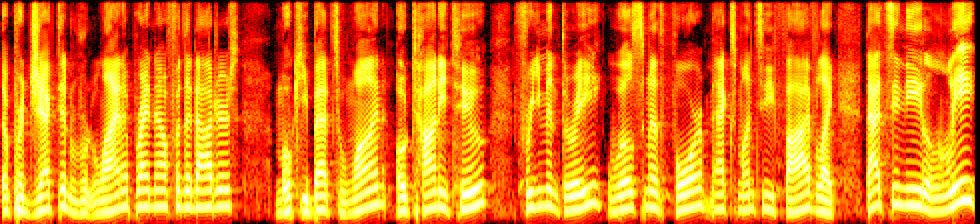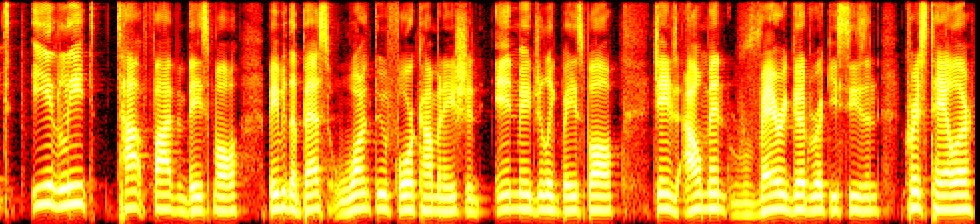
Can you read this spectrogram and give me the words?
The projected lineup right now for the Dodgers Mookie Betts one, Ohtani two, Freeman three, Will Smith four, Max Muncy five. Like that's an elite, elite top five in baseball, maybe the best one through four combination in Major League Baseball. James Outman, very good rookie season. Chris Taylor,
